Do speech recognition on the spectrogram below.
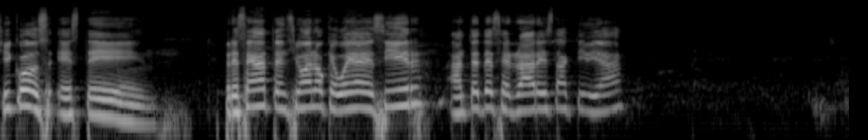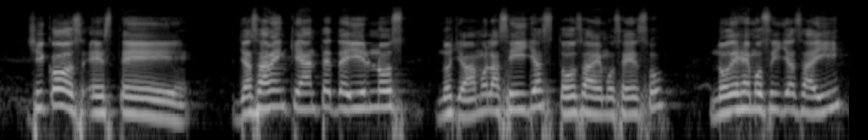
Chicos, este, presten atención a lo que voy a decir antes de cerrar esta actividad. Chicos, este, ya saben que antes de irnos nos llevamos las sillas, todos sabemos eso. No dejemos sillas ahí.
